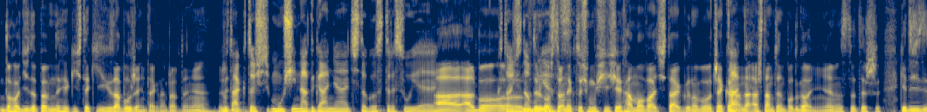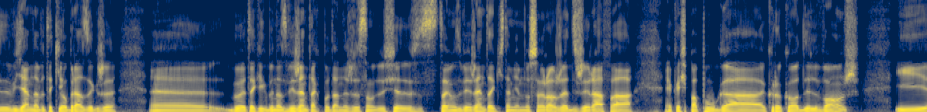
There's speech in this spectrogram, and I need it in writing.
dochodzi do pewnych jakichś takich zaburzeń tak naprawdę, nie? Że... No tak, ktoś musi nadganiać, to go stresuje. A, albo ktoś w drugą jest... stronę ktoś musi się hamować, tak? No bo czeka tak. na, aż tamten podgoni, nie? Więc to też... Kiedyś widziałem nawet taki obrazek, że e, były tak jakby na zwierzętach podane, że są, się, stoją zwierzęta, jakiś tam, nie wiem, nosorożec, żyrafa, jakaś papuga, krokodyl, wąż i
